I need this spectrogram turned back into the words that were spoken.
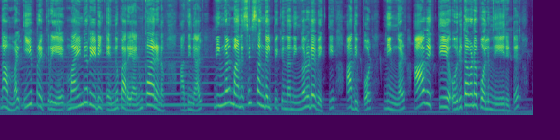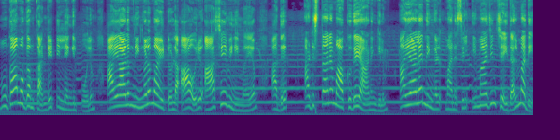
നമ്മൾ ഈ പ്രക്രിയയെ മൈൻഡ് റീഡിംഗ് എന്ന് പറയാനും കാരണം. അതിനാൽ നിങ്ങൾ മനസ്സിൽ സങ്കല്പിക്കുന്ന നിങ്ങളുടെ വ്യക്തി അതിപ്പോൾ നിങ്ങൾ ആ വ്യക്തിയെ ഒരു തവണ പോലും നേരിട്ട് മുഖാമുഖം കണ്ടിട്ടില്ലെങ്കിൽ പോലും അയാളും നിങ്ങളുമായിട്ടുള്ള ആ ഒരു ആശയവിനിമയം അത് അടിസ്ഥാനമാക്കുകയാണെങ്കിലും അയാളെ നിങ്ങൾ മനസ്സിൽ ഇമാജിൻ ചെയ്താൽ മതി.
